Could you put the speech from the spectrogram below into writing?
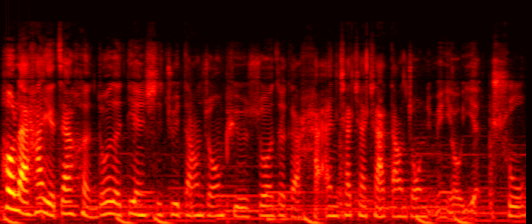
后来他也在很多的电视剧当中，比如说这个《海岸恰恰恰》当中里面有演出。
